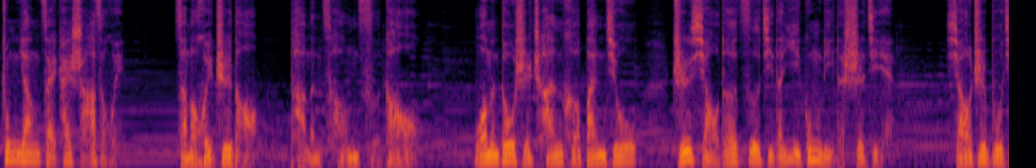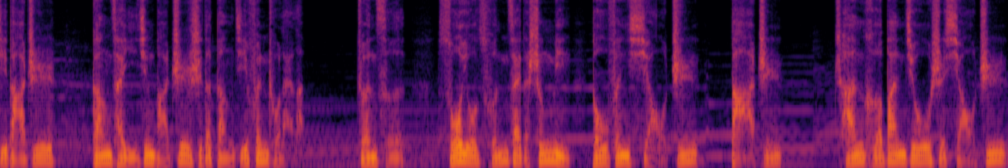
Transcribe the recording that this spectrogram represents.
中央在开啥子会，怎么会知道他们层次高？我们都是蝉和斑鸠。只晓得自己的一公里的世界，小知不及大知。刚才已经把知识的等级分出来了。准此，所有存在的生命都分小知、大知。蝉和斑鸠是小知，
